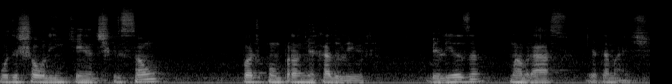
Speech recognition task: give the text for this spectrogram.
vou deixar o link aí na descrição. Pode comprar no Mercado Livre. Beleza? Um abraço e até mais.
